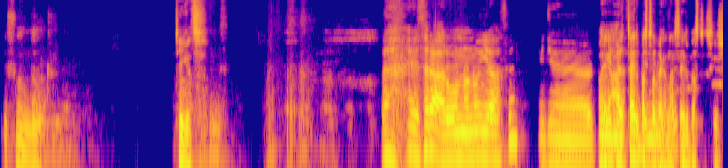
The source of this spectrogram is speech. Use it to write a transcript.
কি সুন্দর। ঠিক আছে। এছাড়া আরও অন্যান্য ইয়ে আছে। এই যে আর চার পাঁচটা দেখেন আর চার পাঁচটা শেষ।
